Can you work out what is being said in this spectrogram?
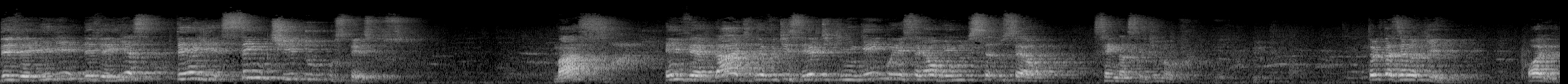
deveria, deverias ter sentido os textos. Mas, em verdade, devo dizer-te que ninguém conhecerá o reino do céu sem nascer de novo. Então ele está dizendo aqui: olha,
